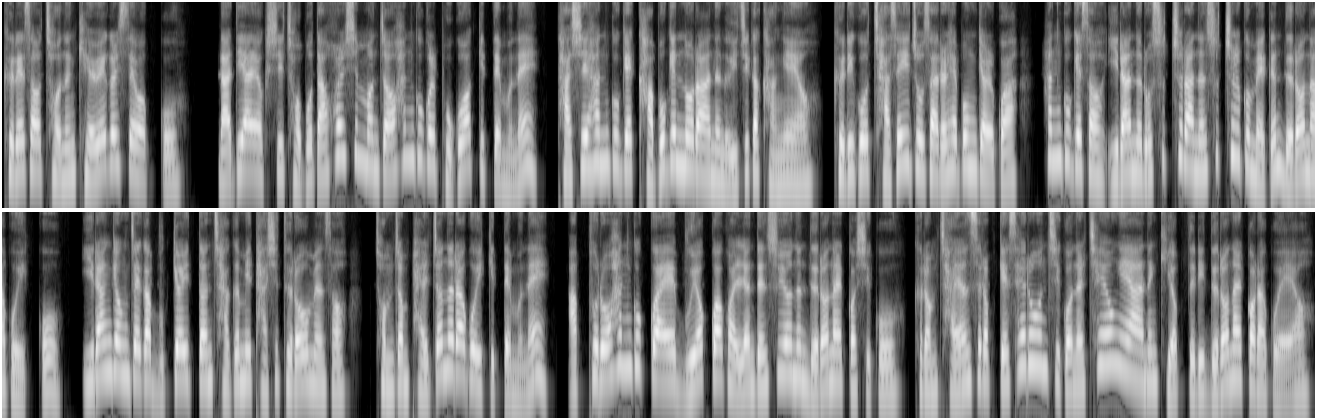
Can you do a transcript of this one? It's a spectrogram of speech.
그래서 저는 계획을 세웠고 나디아 역시 저보다 훨씬 먼저 한국을 보고 왔기 때문에 다시 한국에 가보겠노라 하는 의지가 강해요. 그리고 자세히 조사를 해본 결과 한국에서 이란으로 수출하는 수출 금액은 늘어나고 있고 이란 경제가 묶여있던 자금이 다시 들어오면서 점점 발전을 하고 있기 때문에 앞으로 한국과의 무역과 관련된 수요는 늘어날 것이고 그럼 자연스럽게 새로운 직원을 채용해야 하는 기업들이 늘어날 거라고 해요.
